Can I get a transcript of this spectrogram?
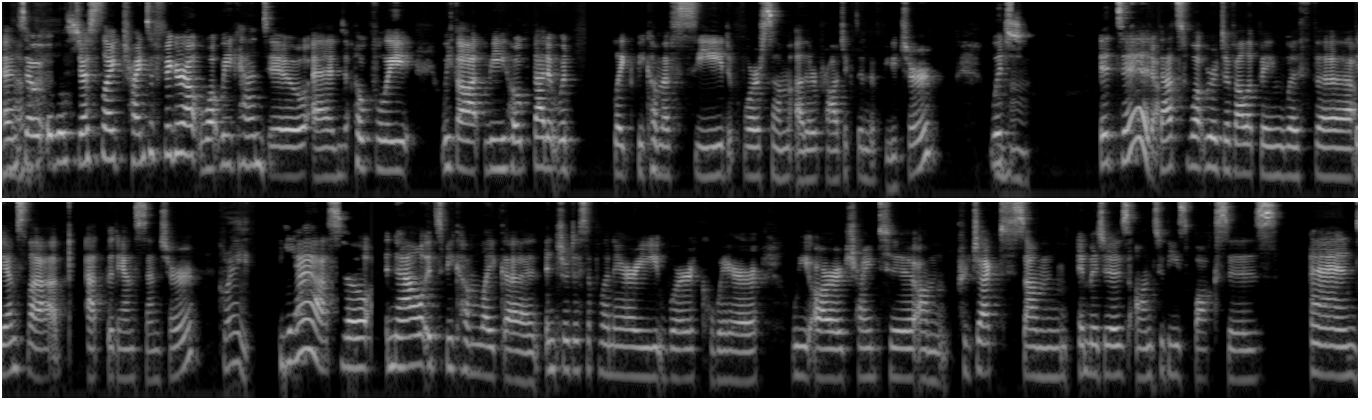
and so it was just like trying to figure out what we can do. And hopefully, we thought, we hoped that it would like become a seed for some other project in the future, which mm-hmm. it did. That's what we're developing with the dance lab at the dance center. Great. Yeah, so now it's become like an interdisciplinary work where we are trying to um, project some images onto these boxes. And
